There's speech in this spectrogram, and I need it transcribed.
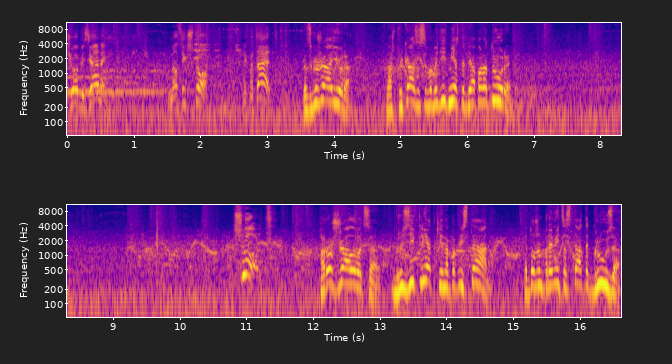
Еще обезьяны? У нас их что, не хватает? Разгружай, Юра! Наш приказ освободить место для аппаратуры! Черт! Хорош жаловаться! Грузи клетки на Папристан! Я должен проверить остаток груза!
